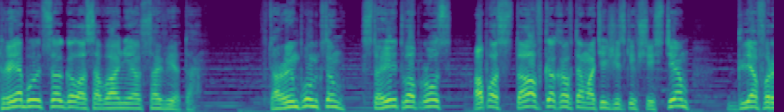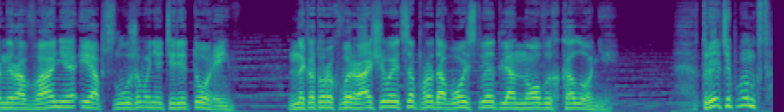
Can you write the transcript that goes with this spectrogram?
Требуется голосование Совета. Вторым пунктом стоит вопрос о поставках автоматических систем – для формирования и обслуживания территорий, на которых выращивается продовольствие для новых колоний. Третий пункт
